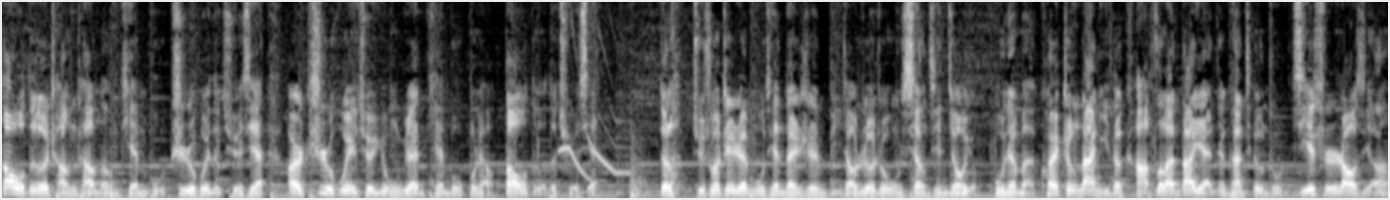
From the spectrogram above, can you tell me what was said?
道德常常能填补智慧的缺陷，而智慧却永远填补不了道德的缺陷。”对了，据说这人目前单身，比较热衷相亲交友。姑娘们，快睁大你的卡姿兰大眼睛看清楚，及时绕行。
